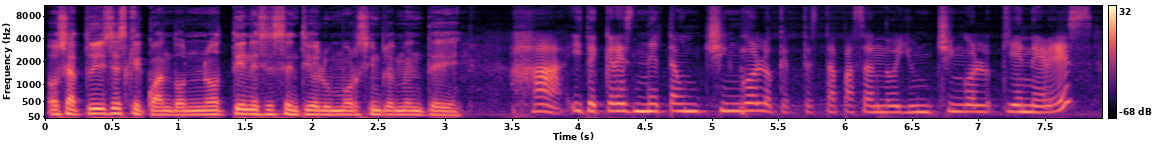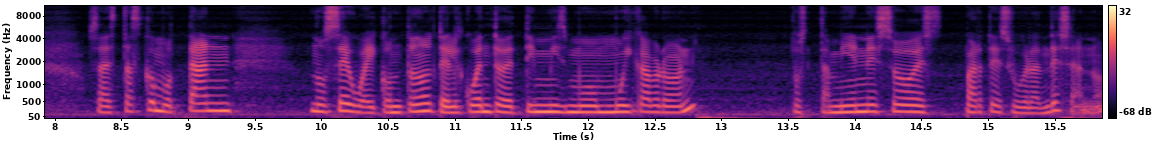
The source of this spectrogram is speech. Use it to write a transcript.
O sea, tú dices que cuando no tienes ese sentido del humor simplemente... Ajá, y te crees neta un chingo lo que te está pasando y un chingo lo- quién eres. O sea, estás como tan, no sé, güey, contándote el cuento de ti mismo muy cabrón. Pues también eso es parte de su grandeza, ¿no?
